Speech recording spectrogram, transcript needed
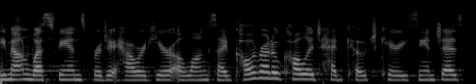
Hey, Mountain West fans, Bridget Howard here alongside Colorado College head coach Keri Sanchez.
